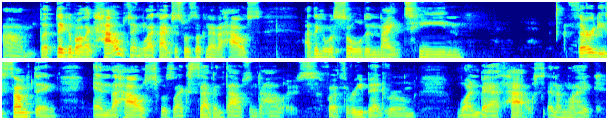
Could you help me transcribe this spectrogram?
Um, but think about like housing. Like I just was looking at a house. I think it was sold in 1930 something, and the house was like seven thousand dollars for a three bedroom, one bath house. And I'm like,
